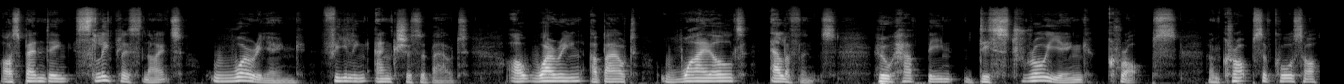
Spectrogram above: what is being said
Are spending sleepless nights worrying, feeling anxious about, are worrying about wild elephants who have been destroying crops. And crops, of course, are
